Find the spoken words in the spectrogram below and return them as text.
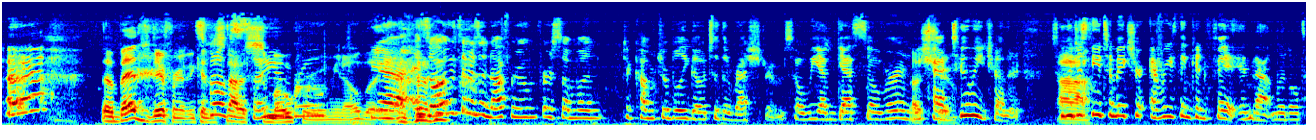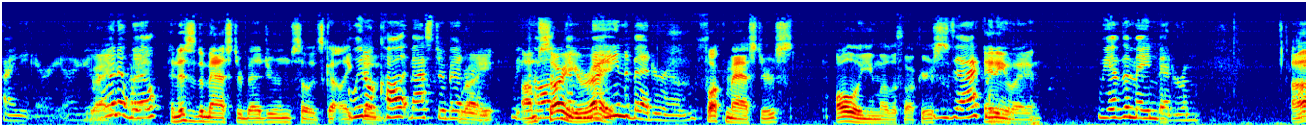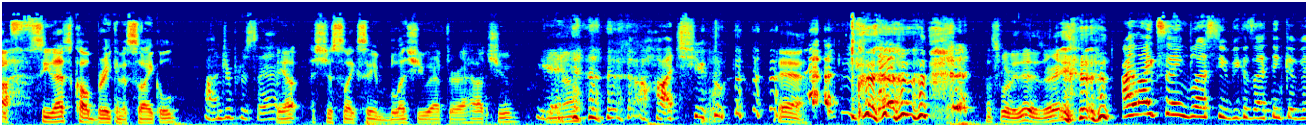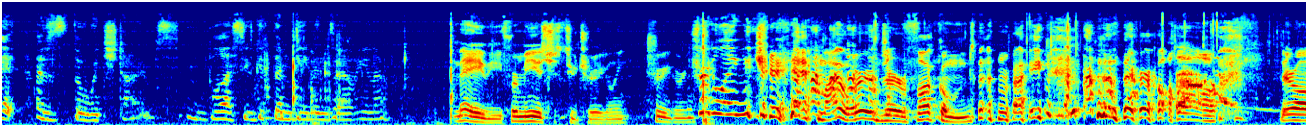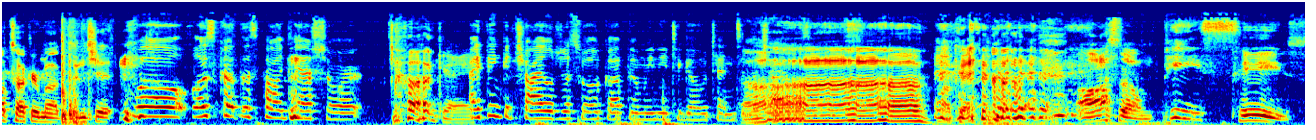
The bed's different because it's not a smoke bro. room, you know. But yeah, yeah, as long as there's enough room for someone to comfortably go to the restroom. So we have guests over and That's we tattoo each other. So we Ah. just need to make sure everything can fit in that little tiny area. You right. and it right. will. And this is the master bedroom, so it's got like we the- don't call it master bedroom. Right. We I'm call sorry, it the you're right. main bedroom. fuck masters, all of you motherfuckers. Exactly. Anyway, We have the main bedroom. ah, It's- see that's called breaking a cycle. 100%. Yep, it's just like saying bless you after a hot shoe. You Yeah. know? a hot shoe. Yeah. that's what it is, right? I like saying bless you because I think of it as the witch times. Bless you, get them demons out, you know. Maybe for me, it's just too triggering. Triggering. Triggling. My words are fuck 'em, right? they're all they're all Tucker mucks and shit. well, let's cut this podcast short. okay. I think a child just woke up and we need to go tend to the child. Uh, okay. awesome. Peace. Peace.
